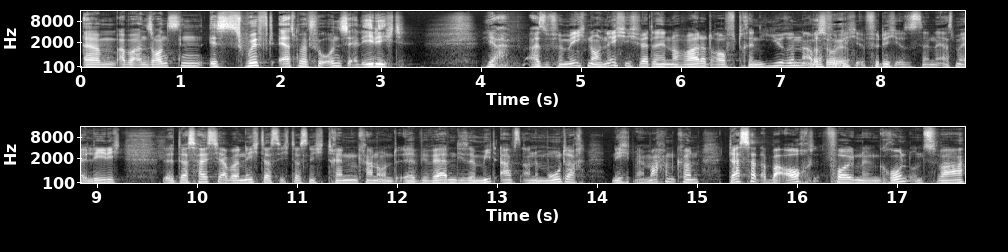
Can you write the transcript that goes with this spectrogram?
Ähm, aber ansonsten ist Swift erstmal für uns erledigt. Ja, also für mich noch nicht. Ich werde dahin noch weiter drauf trainieren, aber so, für, ja. dich, für dich ist es dann erstmal erledigt. Äh, Das heißt ja aber nicht, dass ich das nicht trennen kann und äh, wir werden diese Meetups an einem Montag nicht mehr machen können. Das hat aber auch folgenden Grund und zwar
